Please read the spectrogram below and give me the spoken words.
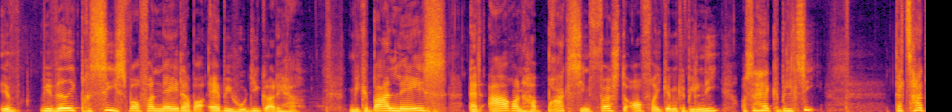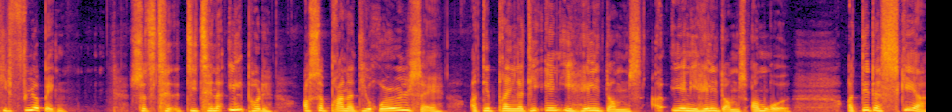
Jeg, vi ved ikke præcis, hvorfor Nadab og Abihu de gør det her. Vi kan bare læse, at Aaron har bragt sin første offer igennem kapitel 9, og så her i kapitel 10, der tager de et fyrbækken. Så de tænder ild på det, og så brænder de røgelse af, og det bringer de ind i helligdommens, ind i helligdommens område. Og det, der sker,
